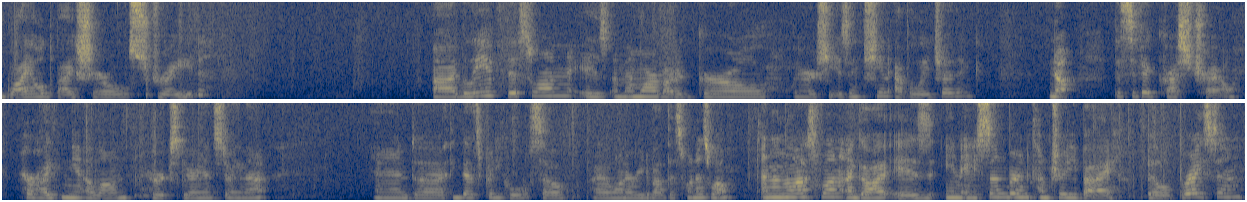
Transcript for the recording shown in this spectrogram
Wild by Cheryl Strayed. I believe this one is a memoir about a girl where she isn't she in Appalachia, I think? No, Pacific Crest Trail. her hiking it alone, her experience doing that. And uh, I think that's pretty cool, so I want to read about this one as well. And then the last one I got is In a Sunburned Country by Bill Bryson,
